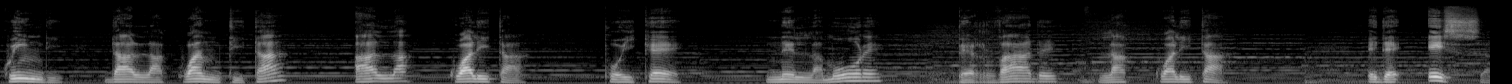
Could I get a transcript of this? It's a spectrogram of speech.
quindi dalla quantità alla qualità, poiché nell'amore pervade la qualità ed è essa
